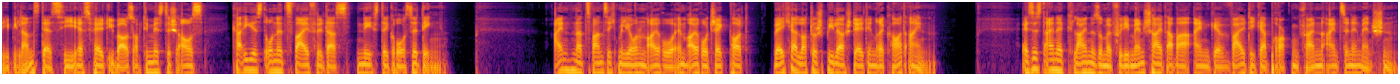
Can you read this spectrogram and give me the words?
Die Bilanz der CES fällt überaus optimistisch aus. KI ist ohne Zweifel das nächste große Ding. 120 Millionen Euro im Euro-Jackpot. Welcher Lottospieler stellt den Rekord ein? Es ist eine kleine Summe für die Menschheit, aber ein gewaltiger Brocken für einen einzelnen Menschen.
